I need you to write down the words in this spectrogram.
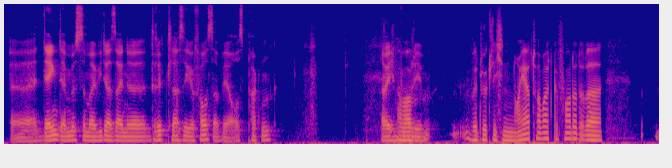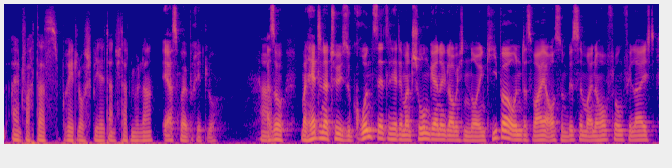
äh, denkt, er müsste mal wieder seine drittklassige Faustabwehr auspacken, habe ich ein aber Problem. Wird wirklich ein neuer Torwart gefordert oder einfach, dass Bredlo spielt anstatt Müller. Erstmal Bredlo. Ah. Also man hätte natürlich so grundsätzlich hätte man schon gerne, glaube ich, einen neuen Keeper und das war ja auch so ein bisschen meine Hoffnung vielleicht.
